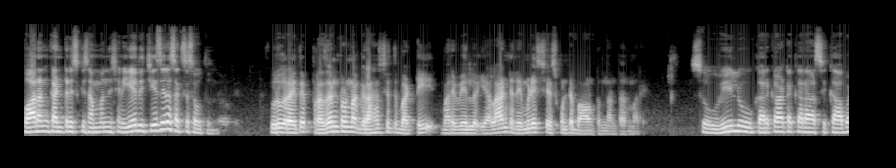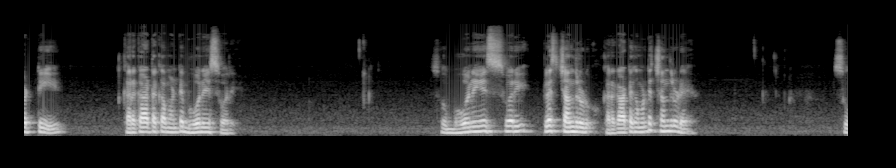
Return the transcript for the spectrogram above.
ఫారెన్ కంట్రీస్కి సంబంధించిన ఏది చేసినా సక్సెస్ అవుతుంది. గురుగారు అయితే ప్రజెంట్ ఉన్న గ్రహస్థితి బట్టి మరి వీళ్ళు ఎలాంటి రెమెడీస్ చేసుకుంటే బాగుంటుంది అంటారు మరి? సో వీళ్ళు కర్కాటక రాశి కాబట్టి కర్కాటకం అంటే భువనేశ్వరి. సో భువనేశ్వరి ప్లస్ చంద్రుడు. కర్కాటకం అంటే చంద్రుడే. సో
